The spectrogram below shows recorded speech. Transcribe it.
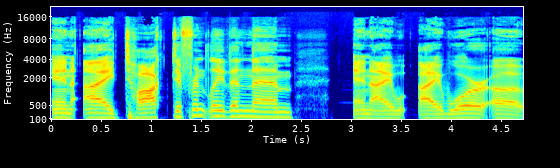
and I talked differently than them, and I I wore uh,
